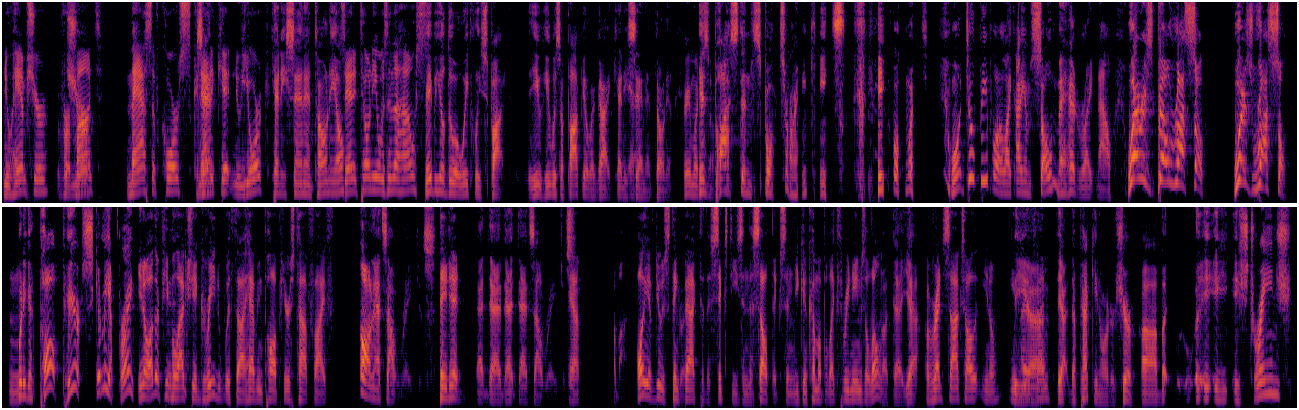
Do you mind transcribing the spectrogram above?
New Hampshire, Vermont, Mass, of course, Connecticut, New York. Kenny San Antonio. San Antonio was in the house. Maybe he'll do a weekly spot. He, he was a popular guy, Kenny San Antonio. very much His so. Boston sports rankings. People, were, one, two people are like, I am so mad right now. Where is Bill Russell? Where's Russell? Mm. What do you got? Paul Pierce. Give me a break. You know, other people actually agreed with uh, having Paul Pierce top five. Oh, that's outrageous. They did. That, that, that that's outrageous. Yeah. Come on. All you have to do is think back to the '60s and the Celtics, and you can come up with like three names alone. About that, yeah. A Red Sox, all you know, the, entire uh, time. Yeah, the pecking order, sure. Uh, but a, a, a strange,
